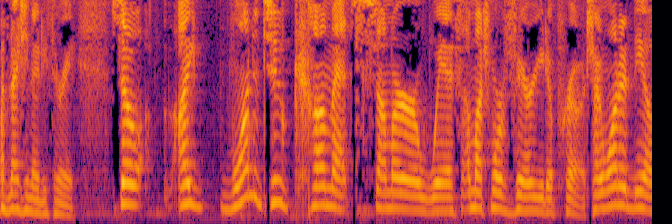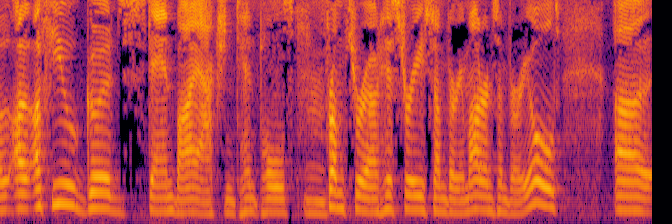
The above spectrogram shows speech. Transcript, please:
of 1993. So I wanted to come at summer with a much more varied approach. I wanted, you know, a, a few good standby action tent tentpoles from throughout history, some very modern, some very old, uh,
